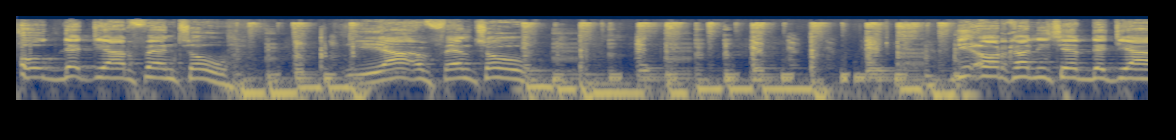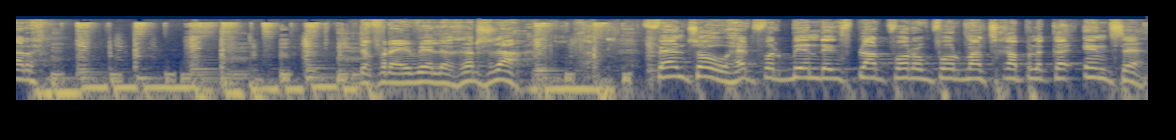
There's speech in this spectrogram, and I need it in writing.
Ook dit jaar Venzo. Ja, Venzo. Die organiseert dit jaar de Vrijwilligersdag. Venzo, het verbindingsplatform voor maatschappelijke inzet.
